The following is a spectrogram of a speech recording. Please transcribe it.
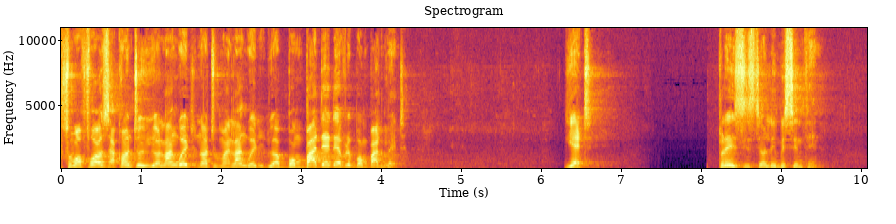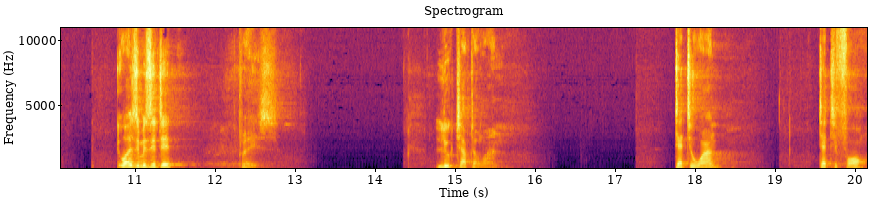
some of us, according to your language, not to my language, you have bombarded every bombardment. Yet, praise is the only missing thing. What is the missing thing? Praise. Luke chapter 1. 31, 34,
